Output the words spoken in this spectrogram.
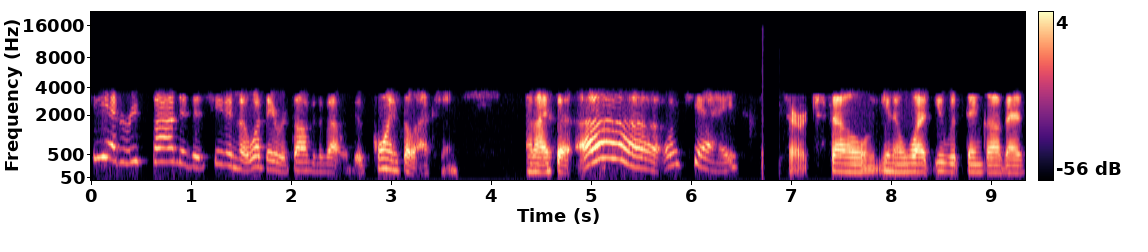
she had responded that she didn't know what they were talking about with this coin collection. And I said, Oh, okay. Research. So, you know, what you would think of as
